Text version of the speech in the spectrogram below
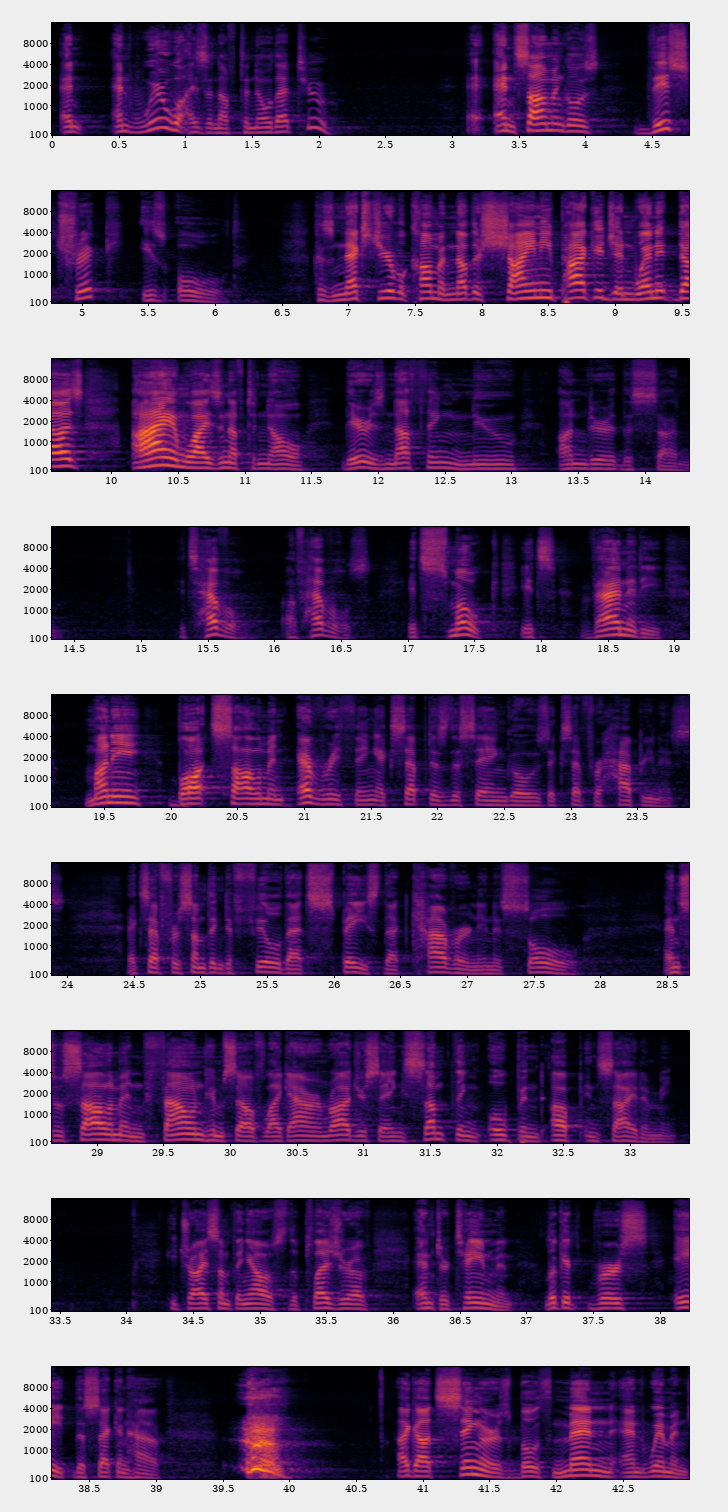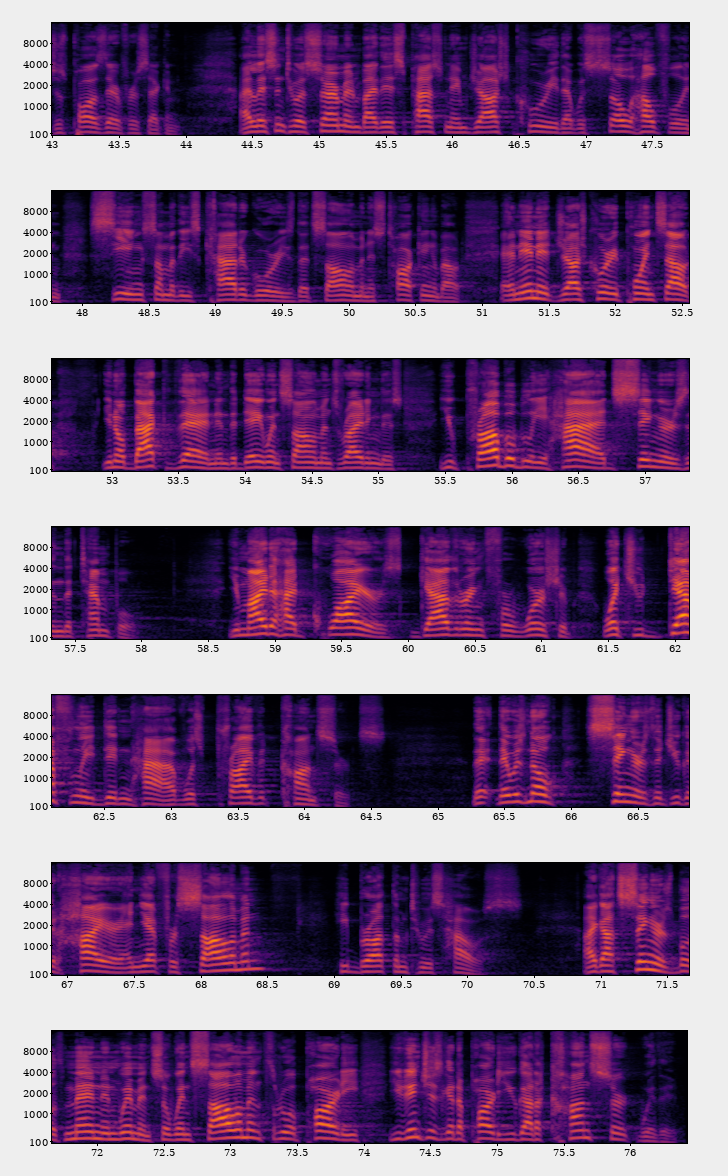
And, and we're wise enough to know that too. And Solomon goes, This trick is old. Because next year will come another shiny package, and when it does, I am wise enough to know there is nothing new under the sun. It's Hevel of Hevels. It's smoke. It's vanity. Money bought Solomon everything except, as the saying goes, except for happiness except for something to fill that space, that cavern in his soul. And so Solomon found himself, like Aaron Rodgers, saying, Something opened up inside of me. He tries something else, the pleasure of entertainment. Look at verse 8, the second half. I got singers, both men and women. Just pause there for a second. I listened to a sermon by this pastor named Josh Khoury that was so helpful in seeing some of these categories that Solomon is talking about. And in it, Josh Khoury points out you know, back then, in the day when Solomon's writing this, you probably had singers in the temple. You might have had choirs gathering for worship. What you definitely didn't have was private concerts. There was no singers that you could hire, and yet for Solomon, he brought them to his house. I got singers, both men and women. So when Solomon threw a party, you didn't just get a party, you got a concert with it.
